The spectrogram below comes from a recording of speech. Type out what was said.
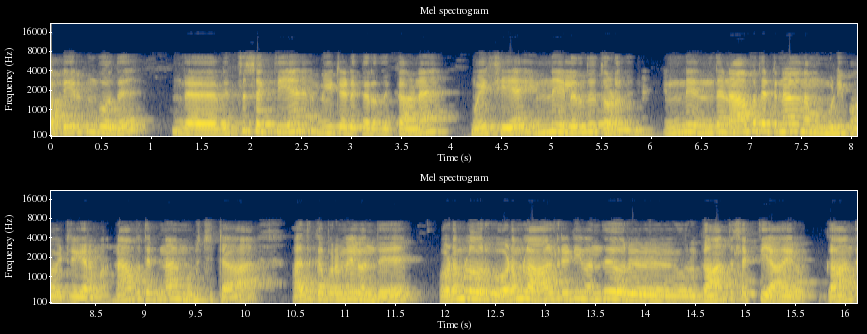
அப்படி இருக்கும்போது இந்த வித்து சக்தியை மீட்டெடுக்கிறதுக்கான முயற்சியை இன்னையிலிருந்து தொடங்குங்க. இன்னும் இந்த நாற்பத்தெட்டு நாள் நம்ம முடிப்போம் வெற்றிகரமாக நாற்பத்தெட்டு நாள் முடிச்சுட்டா அதுக்கப்புறமேல் வந்து உடம்புல ஒரு உடம்புல ஆல்ரெடி வந்து ஒரு ஒரு காந்த சக்தி ஆயிரும். காந்த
